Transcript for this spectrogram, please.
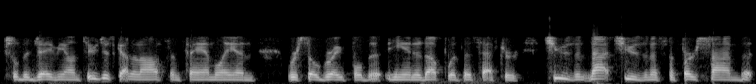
special to Javion too. Just got an awesome family and we're so grateful that he ended up with us after choosing not choosing us the first time, but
